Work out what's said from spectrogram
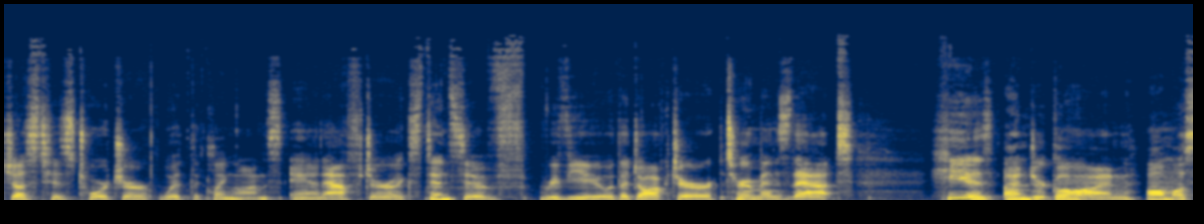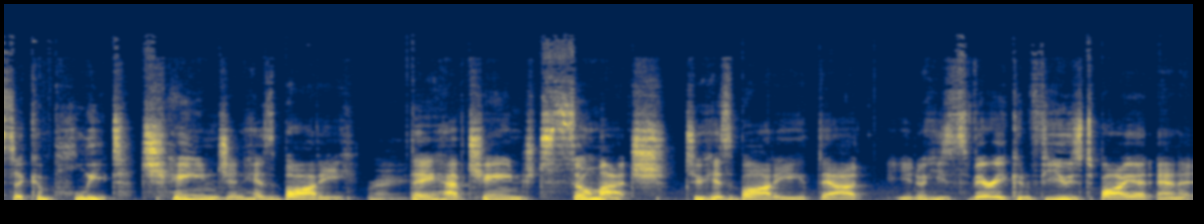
just his torture with the Klingons. And after extensive review, the doctor determines that he has undergone almost a complete change in his body Right. they have changed so much to his body that you know he's very confused by it and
